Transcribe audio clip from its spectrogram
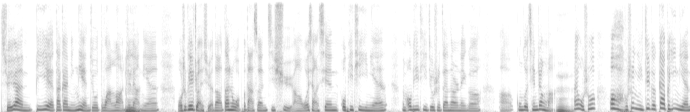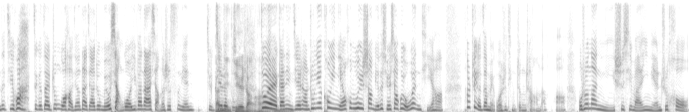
学院毕业，大概明年就读完了。这两嗯年我是可以转学的，但是我不打算继续啊。我想先 OPT 一年。那么 OPT 就是在那儿那个呃工作签证嘛。嗯哎，我说哦，我说你这个 gap 一年的计划，这个在中国好像大家就没有想过，一般大家想的是四年就接赶紧着读。接上哈。对，嗯赶紧接上，中间空一年会不会上别的学校会有问题哈？他说这个在美国是挺正常的啊。我说那你实习完一年之后，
